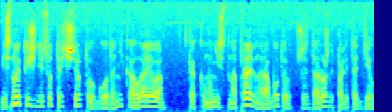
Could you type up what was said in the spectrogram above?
Весной 1934 года Николаева, как коммуниста, направили на работу в железнодорожный политотдел.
